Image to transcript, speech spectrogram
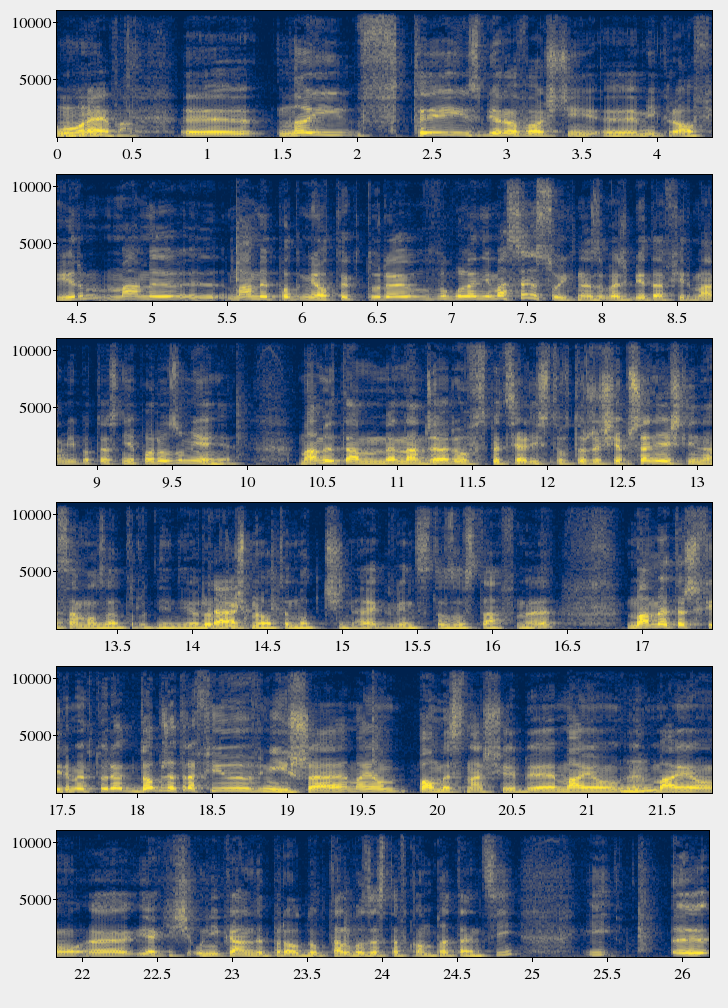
S- Whatever. Y, No i w tej zbiorowości y, mikrofirm mamy, y, mamy podmioty, które w ogóle nie ma sensu ich nazywać bieda firmami, bo to jest nieporozumienie. Mamy tam menadżerów, specjalistów, którzy się przenieśli na samozatrudnienie. Robiliśmy o tym odcinek, więc to zostawmy. Mamy też firmy, które dobrze trafiły w niszę, mają pomysł na siebie, mają, mają e, jakiś unikalny produkt albo zestaw kompetencji i y,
